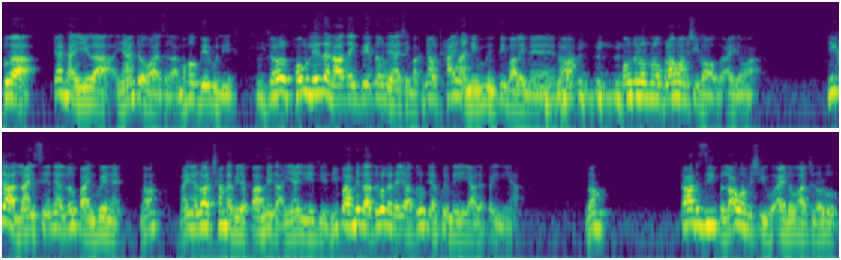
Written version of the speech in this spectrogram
သူကကြန့်ခိုင်ကြီးကအရန်တော်ပါဆိုတာမဟုတ်သေးဘူးလေကျွန်တော်တို့ဖုန်း45သိန်းပေးသုံးနေတဲ့အချိန်မှာခင်ဗျားထိုင်းမှာနေဘူးရင်သိပါလိမ့်မယ်နော်ဖုန်းတစ်လုံးလုံးဘယ်တော့မှမရှိပါဘူးအဲ့ဒီတော့ကဒီက license နဲ့လုတ်ပိုင်ခွင့်နဲ့နော်နိုင်ငံတော်ကချမှတ်ပြီးတဲ့ပါမစ်ကအရန်ရေးကြည့်တယ်ဒီပါမစ်ကသူတို့လက်ထက်ရောက်သူတို့ပြန်ဖွင့်ပေးရတယ်ပိတ်နေရတယ်နော်ကားတစ်စီးဘယ်တော့မှမရှိဘူးအဲ့ဒီတော့ကကျွန်တော်တို့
